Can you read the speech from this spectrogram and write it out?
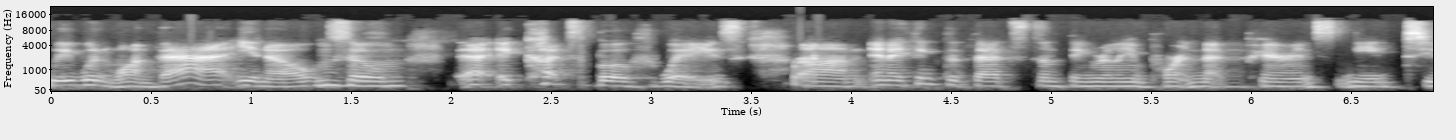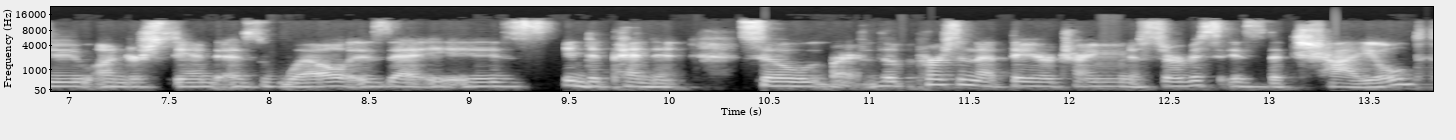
we wouldn't want that, you know, mm-hmm. so it cuts both ways. Right. Um, and I think that that's something really important that parents need to understand as well is that it is independent. So right. the person that they are trying to service is the child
